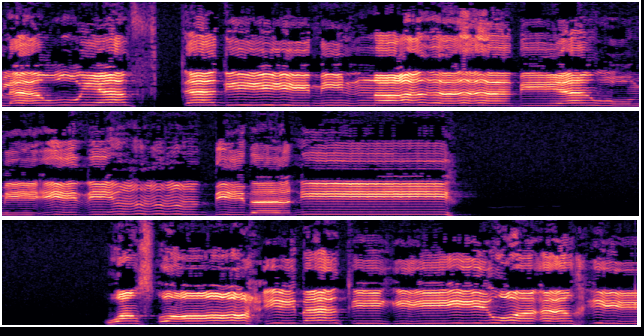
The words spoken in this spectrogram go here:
لو يفتدي من عذاب يومئذ ببنيه وصاحبته وأخيه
